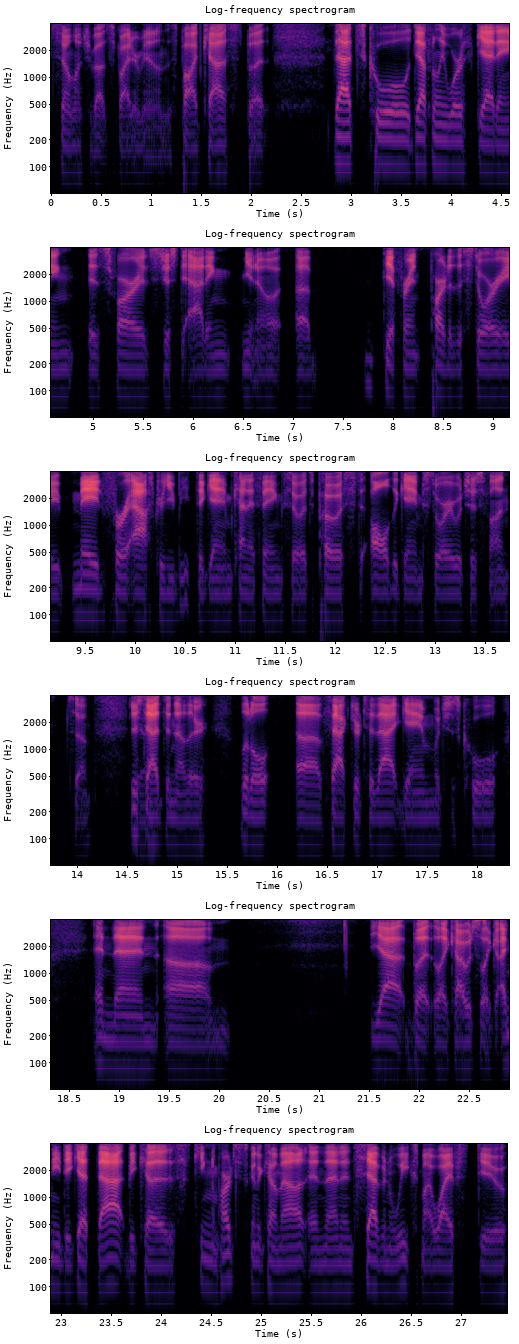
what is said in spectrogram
so much about Spider-Man on this podcast, but that's cool. Definitely worth getting as far as just adding, you know, a different part of the story made for after you beat the game kind of thing. So it's post all the game story, which is fun. So just Yeah. adds another little uh, factor to that game, which is cool. And then, um, yeah, but like I was like, I need to get that because Kingdom Hearts is going to come out, and then in seven weeks my wife's due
